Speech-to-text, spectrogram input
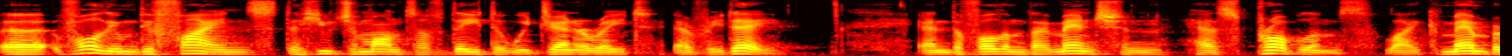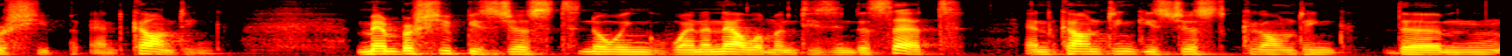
Uh, volume defines the huge amount of data we generate every day and the volume dimension has problems like membership and counting. Membership is just knowing when an element is in the set, and counting is just counting the um,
